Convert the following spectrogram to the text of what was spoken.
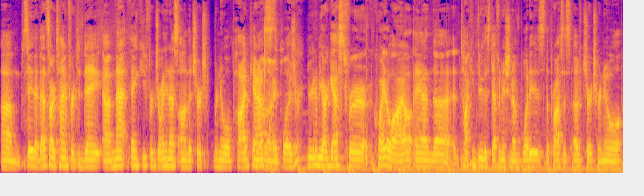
um, say that that's our time for today. Uh, Matt, thank you for joining us on the Church Renewal podcast. My pleasure. You're going to be our guest for quite a while and uh, talking through this definition of what is the process of church renewal.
